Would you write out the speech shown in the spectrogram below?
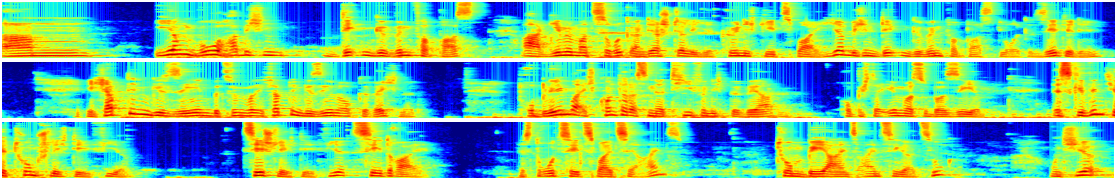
Ähm, irgendwo habe ich einen dicken Gewinn verpasst. Ah, gehen wir mal zurück an der Stelle hier. König G2. Hier habe ich einen dicken Gewinn verpasst, Leute. Seht ihr den? Ich habe den gesehen, beziehungsweise ich habe den gesehen und auch gerechnet. Problem war, ich konnte das in der Tiefe nicht bewerten, ob ich da irgendwas übersehe. Es gewinnt hier Turm schlicht D4, C schlicht D4, C3. Es droht C2, C1, Turm B1, einziger Zug. Und hier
